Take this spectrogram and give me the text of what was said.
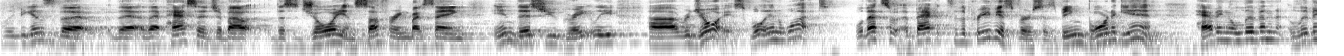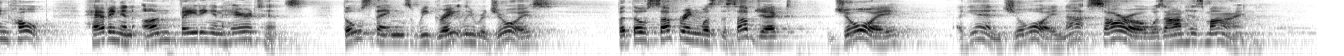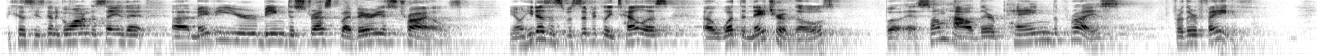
Well, he begins the, the, that passage about this joy and suffering by saying, In this you greatly uh, rejoice. Well, in what? Well, that's back to the previous verses being born again, having a living, living hope, having an unfading inheritance. Those things we greatly rejoice. But though suffering was the subject, joy, again, joy, not sorrow, was on his mind because he's going to go on to say that uh, maybe you're being distressed by various trials. You know, he doesn't specifically tell us uh, what the nature of those, but somehow they're paying the price for their faith.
